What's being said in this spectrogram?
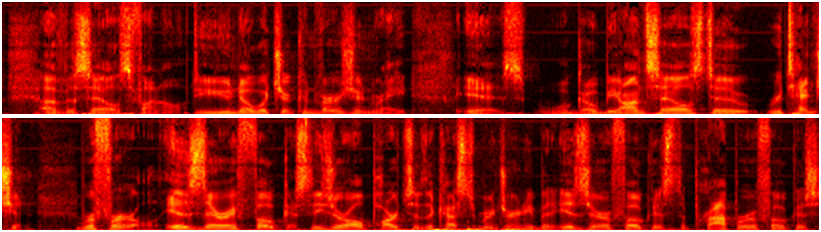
of a sales funnel? Do you know what your conversion rate is? We'll go beyond sales to retention, referral. Is there a focus? These are all parts of the customer journey, but is there a focus, the proper focus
